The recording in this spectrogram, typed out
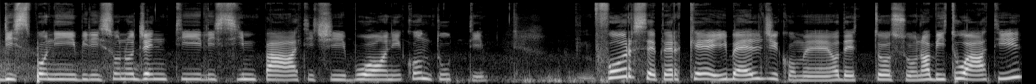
disponibili, sono gentili, simpatici, buoni con tutti. Forse perché i belgi, come ho detto, sono abituati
